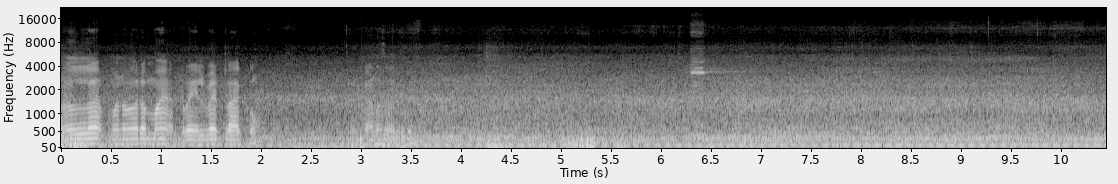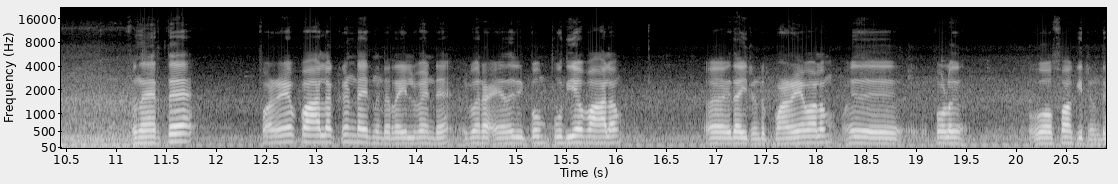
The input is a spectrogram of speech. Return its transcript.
നല്ല മനോഹരമായ റെയിൽവേ ട്രാക്കും കാണാൻ സാധിക്കും. ഇപ്പോൾ നേരത്തെ പഴയ പാലമൊക്കെ ഉണ്ടായിരുന്നുണ്ട് റെയിൽവേന്റെ. ഇപ്പോൾ ഇപ്പം പുതിയ പാലം ഇതായിട്ടുണ്ട്. പഴയ പാലം ഇപ്പോൾ ഓഫാക്കിയിട്ടുണ്ട്.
